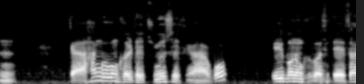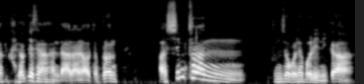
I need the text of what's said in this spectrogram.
음. 그러니까 한국은 그걸 되게 중요시 생각하고 일본은 그것에 대해서 가볍게 생각한다라는 어떤 그런 아, 심플한 분석을 해버리니까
